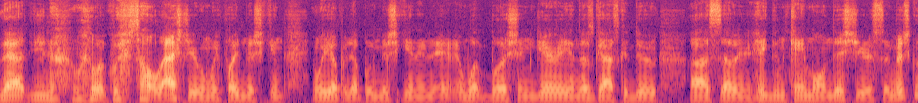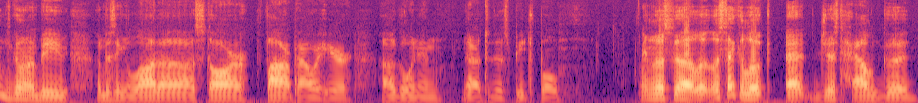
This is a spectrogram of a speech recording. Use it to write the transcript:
That you know, look, we saw last year when we played Michigan and we opened up with Michigan and, and what Bush and Gary and those guys could do. Uh, so and Higdon came on this year, so Michigan's going to be uh, missing a lot of uh, star firepower here uh, going in uh, to this Peach Bowl. And let's let, us take a look at just how good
